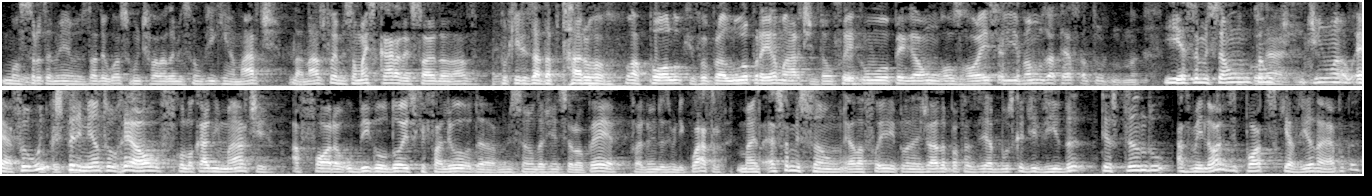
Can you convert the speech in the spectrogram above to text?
mostrou também o resultado, eu gosto muito de falar da missão Viking a Marte, da NASA, foi a missão mais cara da história da NASA, porque eles adaptaram o, Apollo, que foi para a Lua, para ir a Marte. Então foi como pegar um Rolls Royce e vamos até Saturno. Né? E essa missão então, coragem. tinha uma, é, foi o único experimento real colocado em Marte, afora o Beagle 2 que falhou da missão da agência europeia, falhou em 2004, mas essa missão ela foi planejada para fazer a busca de vida, testando as melhores hipóteses que havia na época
